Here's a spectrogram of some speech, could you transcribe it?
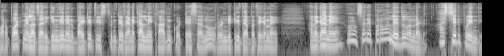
పొరపాటున ఇలా జరిగింది నేను బయట తీస్తుంటే వెనకాల నీ కారుని కొట్టేశాను రెండింటికి దెబ్బతిన్నాయి అనగానే సరే పర్వాలేదు అన్నాడు. ఆశ్చర్యపోయింది.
